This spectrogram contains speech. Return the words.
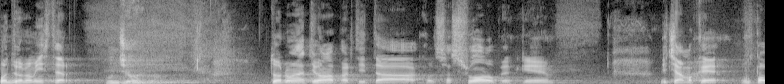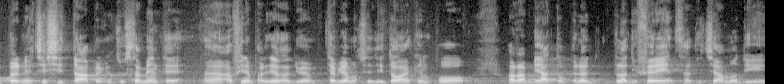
Buongiorno mister. Buongiorno. Torno un attimo alla partita col Sassuolo perché diciamo che un po' per necessità, perché giustamente eh, a fine partita ti abbiamo sentito anche un po' arrabbiato per la, per la differenza diciamo, di,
